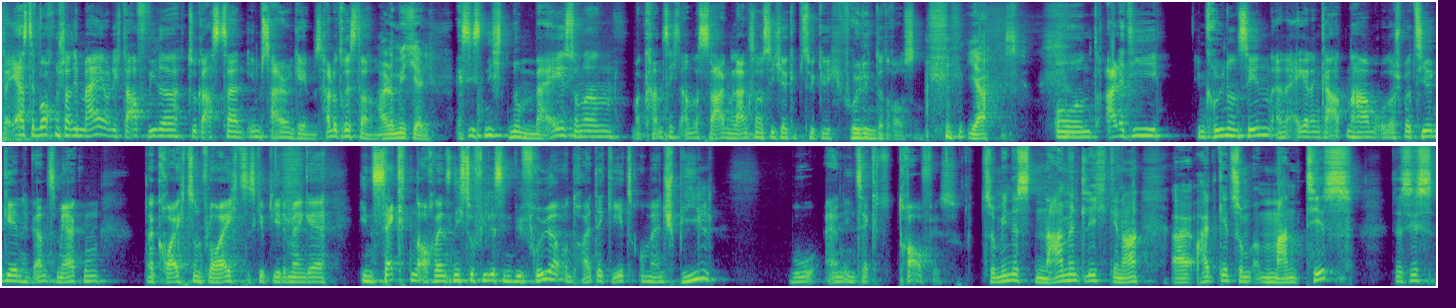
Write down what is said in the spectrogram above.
Der erste Wochenstart im Mai und ich darf wieder zu Gast sein im Siren Games. Hallo Tristan. Hallo Michael. Es ist nicht nur Mai, sondern man kann es nicht anders sagen, langsam sicher gibt es wirklich Frühling da draußen. ja. Und alle, die im Grünen sind, einen eigenen Garten haben oder spazieren gehen, werden es merken, da kreucht's und fleucht's. Es gibt jede Menge Insekten, auch wenn es nicht so viele sind wie früher. Und heute geht's um ein Spiel, wo ein Insekt drauf ist. Zumindest namentlich, genau. Äh, heute geht's um Mantis. Das ist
